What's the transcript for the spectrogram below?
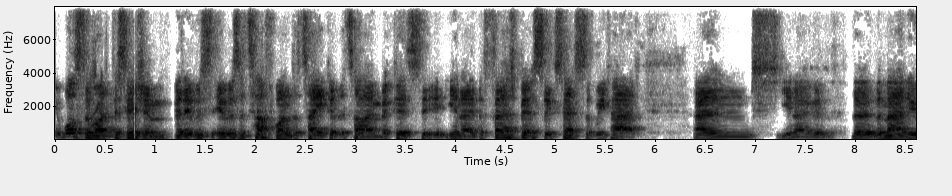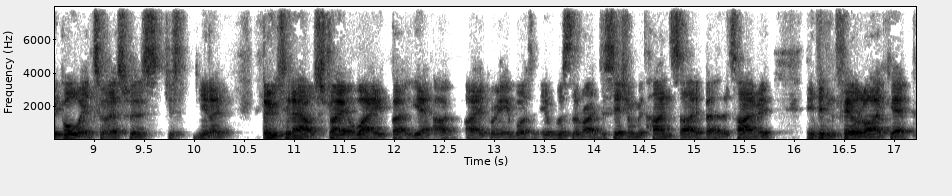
It was the right decision, but it was it was a tough one to take at the time because it, you know the first bit of success that we've had, and you know the the man who bought it to us was just you know booted out straight away. But yeah, I, I agree. It was it was the right decision with hindsight, but at the time it it didn't feel like it.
